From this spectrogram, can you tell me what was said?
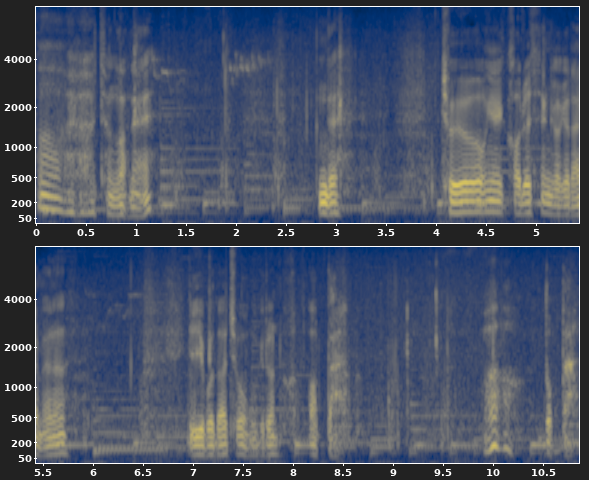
아, 하여튼 간에. 근데 조용히 걸을 생각이라면은 이보다 좋은 길은 없다. 와, 높다.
